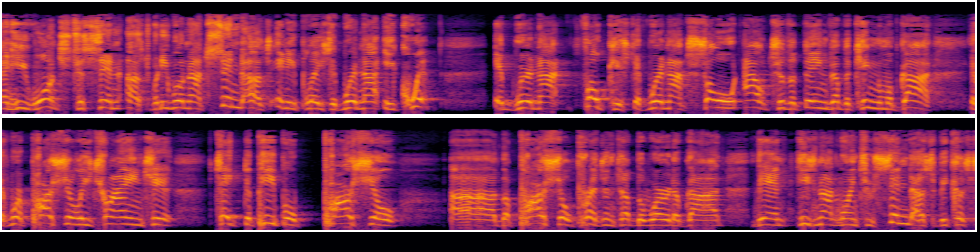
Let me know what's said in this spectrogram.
And he wants to send us, but he will not send us any place if we're not equipped, if we're not focused, if we're not sold out to the things of the kingdom of God, if we're partially trying to take the people partial uh, the partial presence of the word of God, then he's not going to send us because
